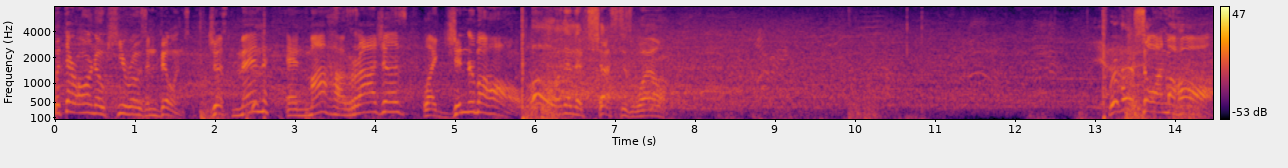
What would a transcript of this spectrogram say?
but there are no heroes and villains. Just men and Maharajas like Jinder Mahal. Oh, and then the chest as well. Reversal on Mahal.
